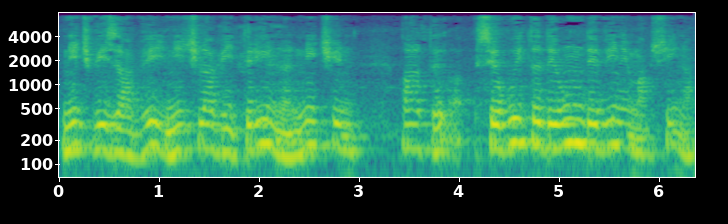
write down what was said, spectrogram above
nici vis-a-vis, -vis, nici la vitrină, nici în altă. Se uită de unde vine mașina.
